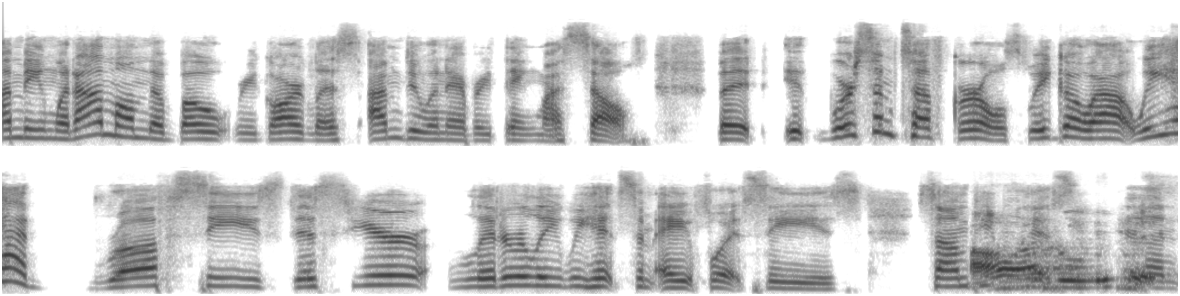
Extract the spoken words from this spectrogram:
I mean, when I'm on the boat, regardless, I'm doing everything myself. But it, we're some tough girls. We go out, we had rough seas this year. Literally, we hit some eight foot seas. Some oh, people Oh, hit some believe it. 10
